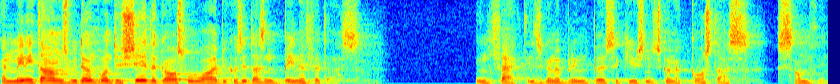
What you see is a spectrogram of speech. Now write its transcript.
And many times we don't want to share the gospel. Why? Because it doesn't benefit us. In fact, it's going to bring persecution. It's going to cost us something.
